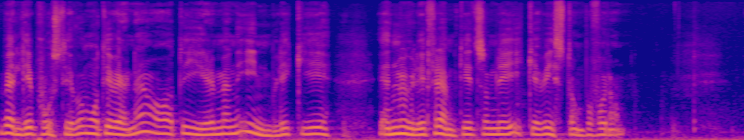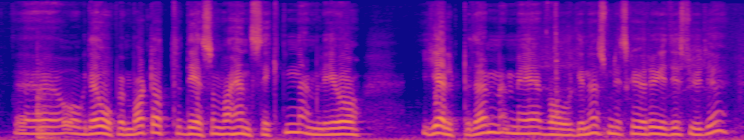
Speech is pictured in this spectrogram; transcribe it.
veldig positive og motiverende, og at det gir dem en innblikk i en mulig fremtid som de ikke visste om på forhånd. Eh, Og det er åpenbart at det som var hensikten, nemlig å hjelpe dem med valgene som de skal gjøre videre i studiet,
